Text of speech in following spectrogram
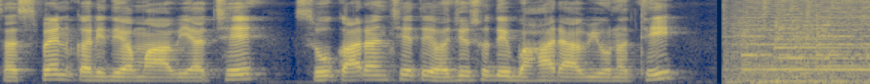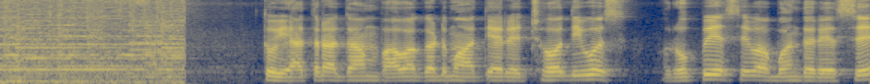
સસ્પેન્ડ કરી દેવામાં આવ્યા છે. શું કારણ છે તે હજુ સુધી બહાર આવ્યું નથી. તો યાત્રાધામ પાવાગઢમાં અત્યારે છ દિવસ રોપવે સેવા બંધ રહેશે.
